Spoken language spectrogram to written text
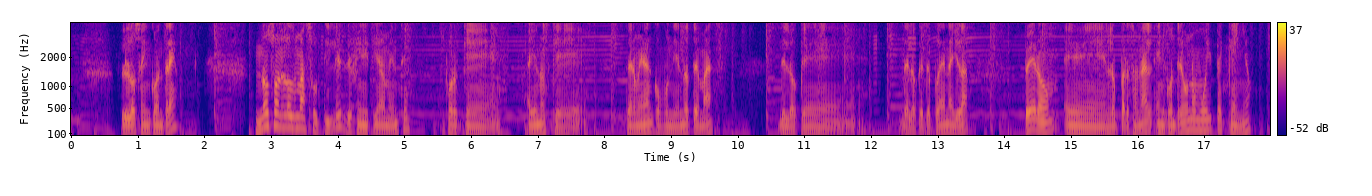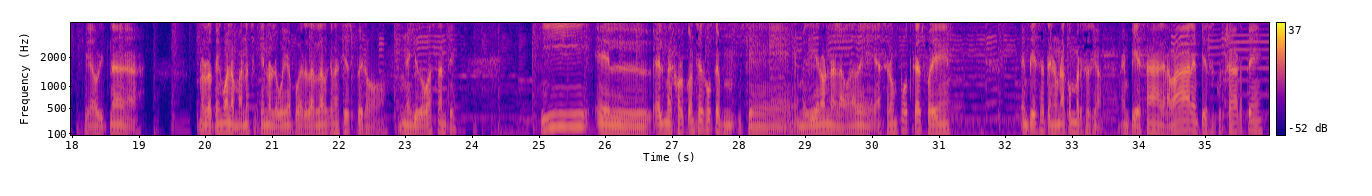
los encontré. No son los más útiles definitivamente, porque hay unos que terminan confundiéndote más de lo que de lo que te pueden ayudar. Pero eh, en lo personal encontré uno muy pequeño que ahorita no lo tengo en la mano, así que no le voy a poder dar las gracias, pero me ayudó bastante y el, mejor consejo que, me dieron a la hora de hacer un podcast fue empieza a tener una conversación, empieza a grabar, empieza a escucharte,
